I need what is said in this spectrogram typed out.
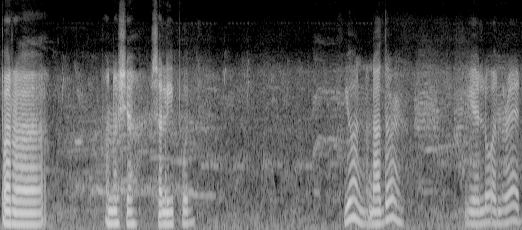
Para, ano siya, sa lipod. Yun, another. Yellow and red.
